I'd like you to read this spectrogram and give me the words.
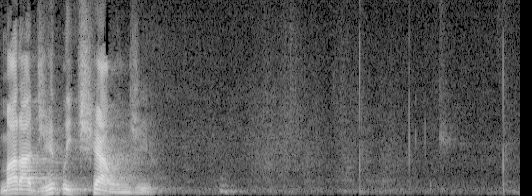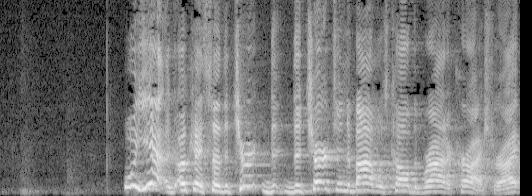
might I gently challenge you? Well, yeah. Okay, so the church, the church in the Bible is called the bride of Christ, right?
